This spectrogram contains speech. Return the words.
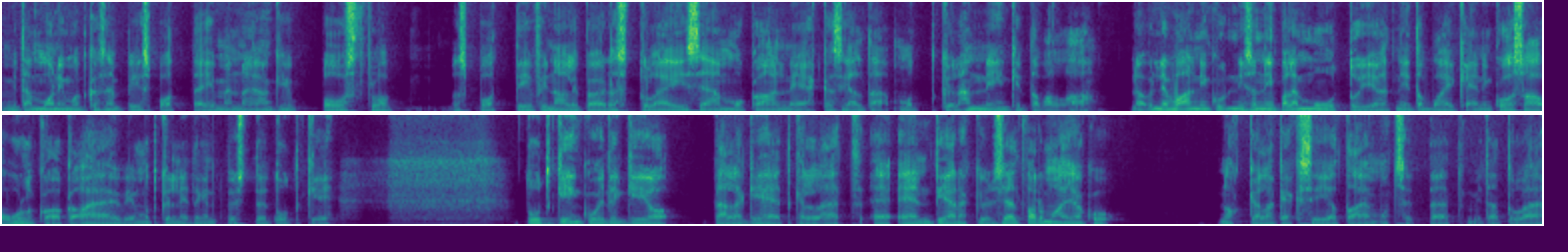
mitä monimutkaisempiin spotteihin mennään johonkin post-flop spottiin finaalipöydässä tulee isään mukaan, niin ehkä sieltä, mutta kyllähän niihinkin tavallaan, no, ne vaan niin kuin, niissä on niin paljon muuttujia, että niitä on vaikea niin osaa ulkoa kauhean hyvin, mutta kyllä niitäkin nyt pystyy tutkimaan, tutkiin kuitenkin jo tälläkin hetkellä, että e, en tiedä, kyllä sieltä varmaan joku nokkela keksii jotain, mutta sitten, että mitä tulee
